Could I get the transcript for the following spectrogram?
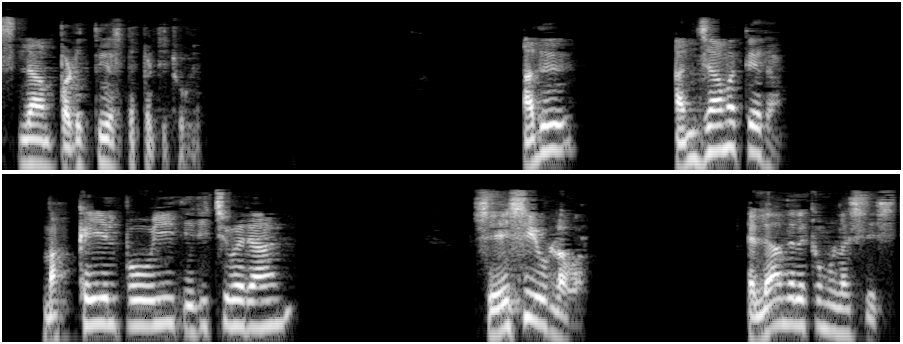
ഇസ്ലാം പടുത്തുയർത്തപ്പെട്ടിട്ടുള്ളത്. അത് അഞ്ചാമത്തേതാണ്. മക്കയിൽ പോയി തിരിച്ചു വരാൻ ശേഷിയുള്ളവർ എല്ലാ നിലക്കുമുള്ള ശേഷി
